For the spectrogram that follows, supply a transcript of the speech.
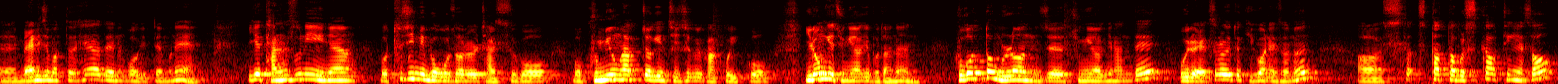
예, 매니지먼트 해야 되는 거기 때문에 이게 단순히 그냥 뭐 투심이 보고서를 잘 쓰고 뭐 금융학적인 지식을 갖고 있고 이런 게 중요하기보다는 그것도 물론 이제 중요하긴 한데 오히려 엑셀러레이터 기관에서는 어, 스타- 스타트업을 스카우팅해서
